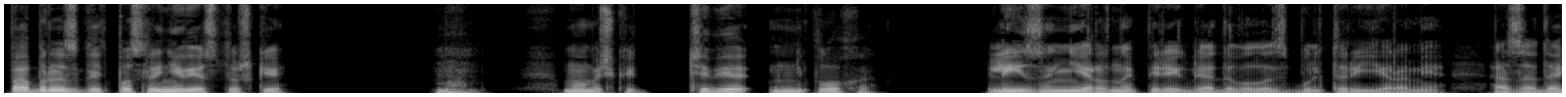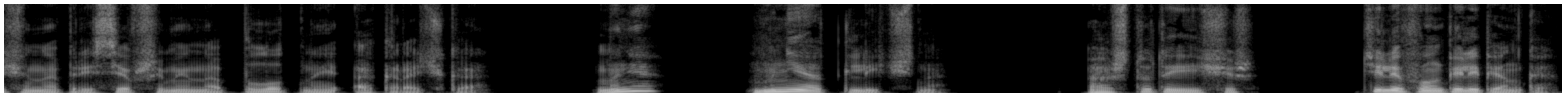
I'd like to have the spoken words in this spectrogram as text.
Побрызгать после невестушки». «Мам, мамочка, тебе неплохо?» Лиза нервно переглядывалась с бультерьерами, озадаченно присевшими на плотные окорочка. «Мне? Мне отлично. А что ты ищешь? Телефон Пилипенко».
